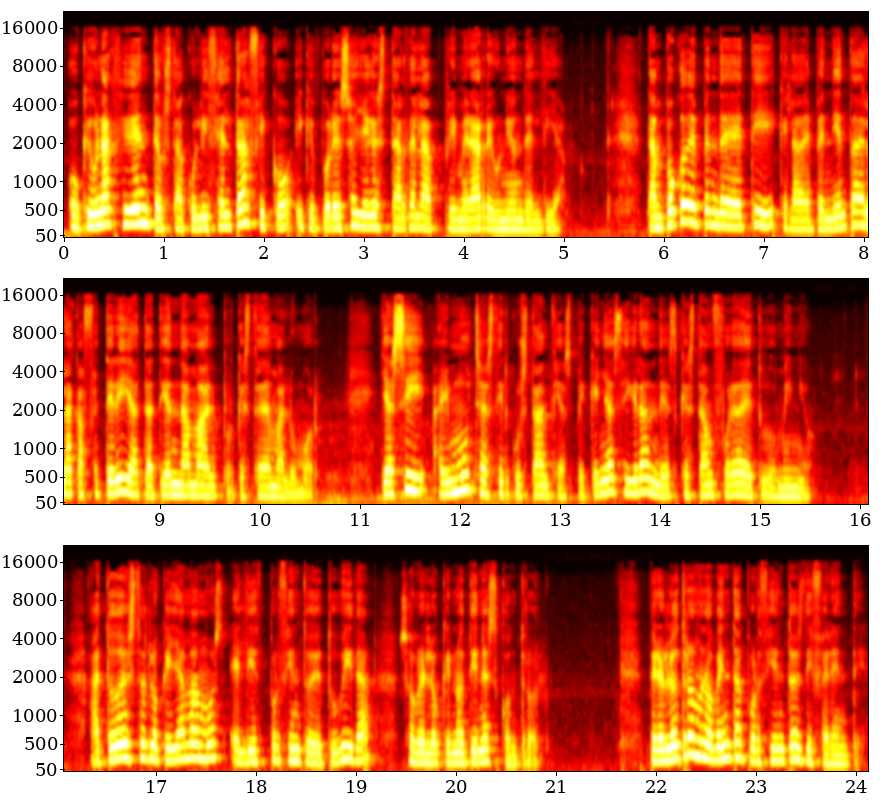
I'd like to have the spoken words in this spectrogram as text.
o que un accidente obstaculice el tráfico y que por eso llegues tarde a la primera reunión del día. Tampoco depende de ti que la dependiente de la cafetería te atienda mal porque esté de mal humor. Y así hay muchas circunstancias, pequeñas y grandes, que están fuera de tu dominio. A todo esto es lo que llamamos el 10% de tu vida sobre lo que no tienes control. Pero el otro 90% es diferente,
